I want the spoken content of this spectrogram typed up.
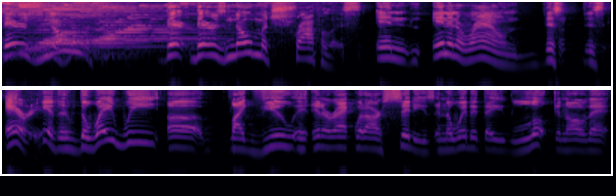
There's no there there's no metropolis in in and around this this area. Yeah, the, the way we uh like view and interact with our cities and the way that they look and all of that,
